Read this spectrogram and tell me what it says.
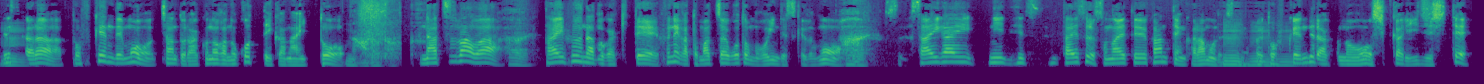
ですから、都府県でもちゃんと酪農が残っていかないと、なるほど。夏場は台風などが来て船が止まっちゃうことも多いんですけども、はい、災害に対する備えという観点からもですね、やっぱり都府県で酪農をしっかり維持して、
